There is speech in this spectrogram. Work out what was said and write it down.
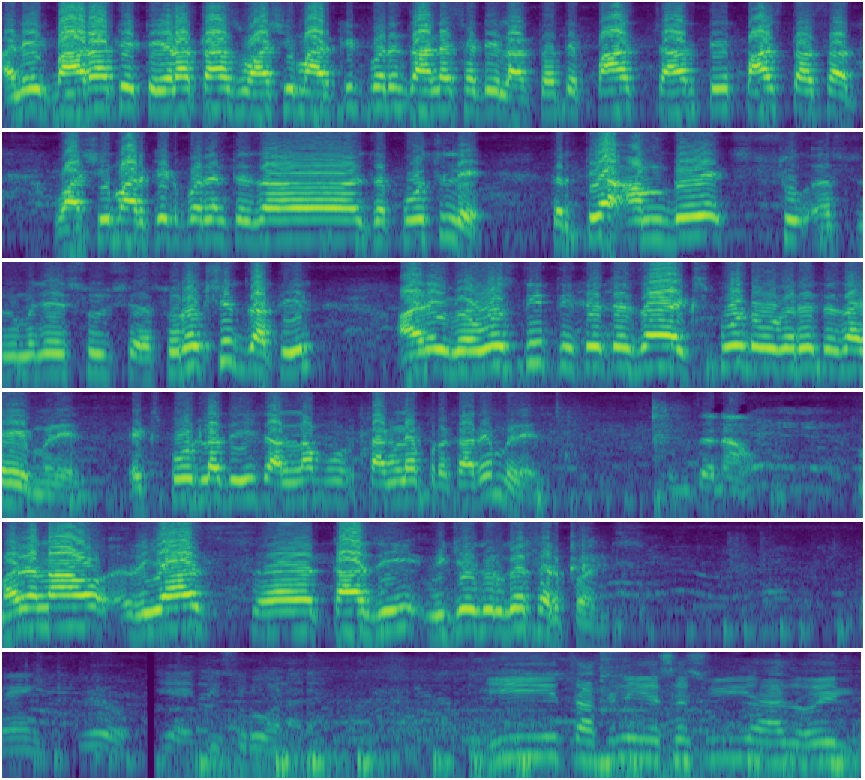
आणि बारा ते तेरा तास वाशी मार्केटपर्यंत जाण्यासाठी लागतं. ते पाच चार ते पाच तासात वाशी मार्केटपर्यंत जर पोचले तर ते आंबे सु, सु- म्हणजे सु, सुरक्षित जातील आणि व्यवस्थित तिथे त्याचा एक्सपोर्ट वगैरे त्याचा हे मिळेल. एक्सपोर्टला त्याची चालना चांगल्या प्रकारे मिळेल. तुमचं नाव? माझं नाव रियाज काझी विजयदुर्ग सरपंच. ती सुरू होणार. ही चाचणी यशस्वी आज होईल.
